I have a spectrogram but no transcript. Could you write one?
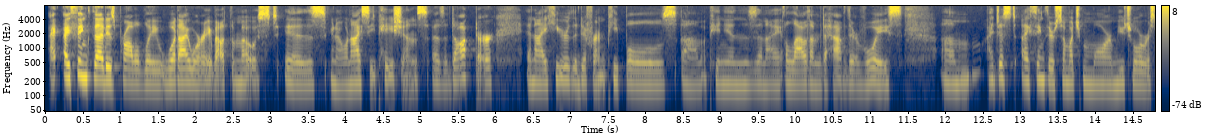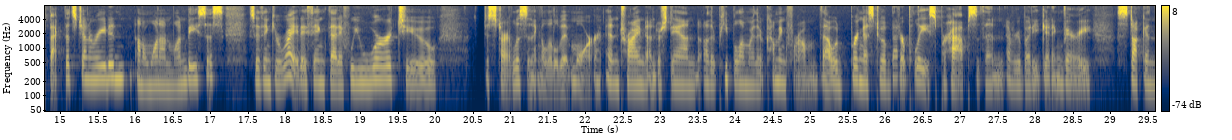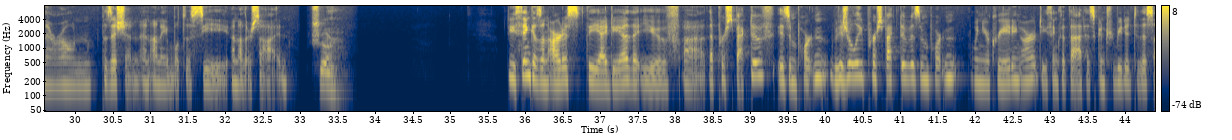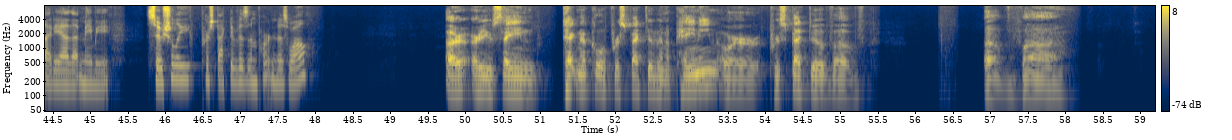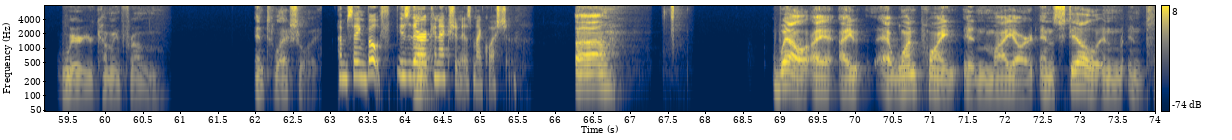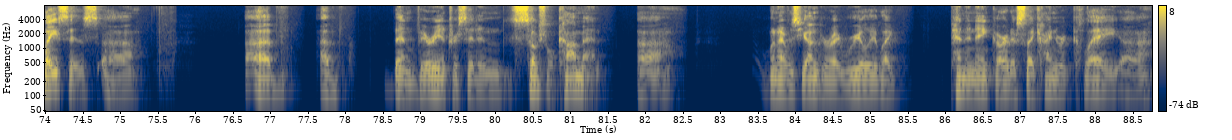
I, I think that is probably what I worry about the most is, you know, when I see patients as a doctor and I hear the different people's um, opinions and I allow them to have their voice, um, I just I think there's so much more mutual respect that's generated on a one-on-one basis. So I think you're right. I think that if we were to just start listening a little bit more and trying to understand other people and where they're coming from, that would bring us to a better place, perhaps, than everybody getting very stuck in their own position and unable to see another side. Sure. Do you think, as an artist, the idea that you've uh, that perspective is important, visually perspective is important when you're creating art? Do you think that that has contributed to this idea that maybe socially perspective is important as well? Are Are you saying technical perspective in a painting, or perspective of of uh, where you're coming from intellectually? I'm saying both. Is there oh. a connection? Is my question. Uh, well, I, I at one point in my art, and still in in places, uh, I've I've been very interested in social comment. Uh, when I was younger, I really liked pen and ink artists like Heinrich Kley. Uh,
